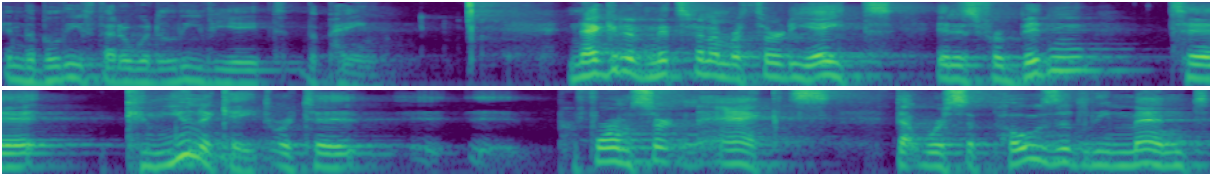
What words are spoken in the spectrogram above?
in the belief that it would alleviate the pain. Negative mitzvah number 38 it is forbidden to communicate or to uh, perform certain acts that were supposedly meant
